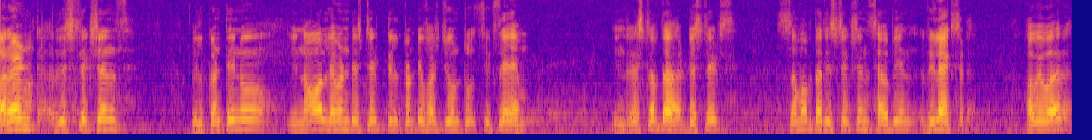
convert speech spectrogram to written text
Current restrictions will parcel in all 11 districts till 21st June to 6 a.m. In rest of the districts, some of the restrictions have been relaxed. However,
